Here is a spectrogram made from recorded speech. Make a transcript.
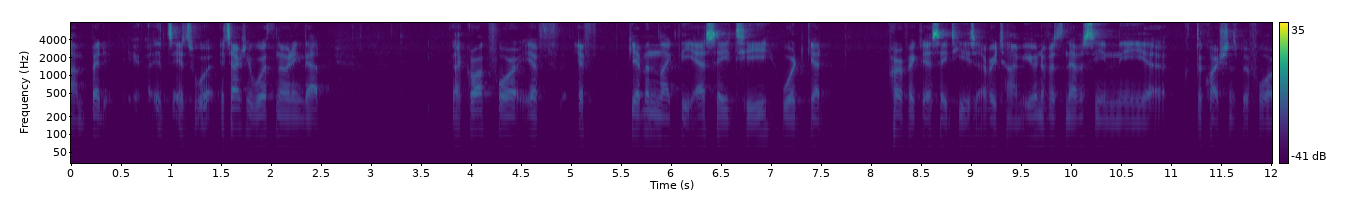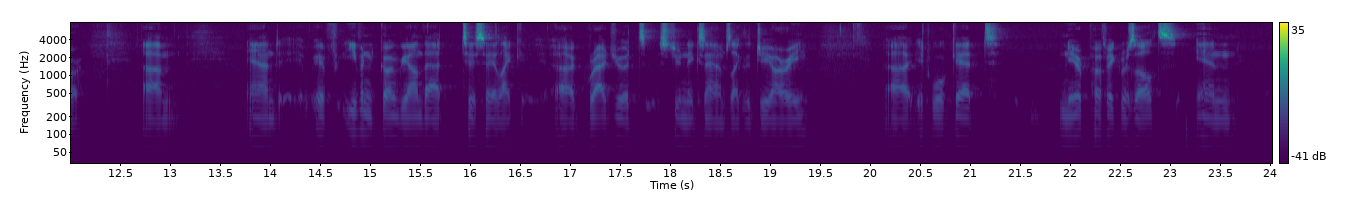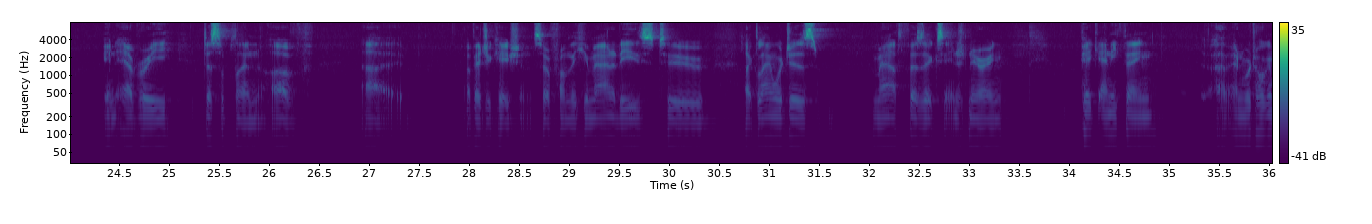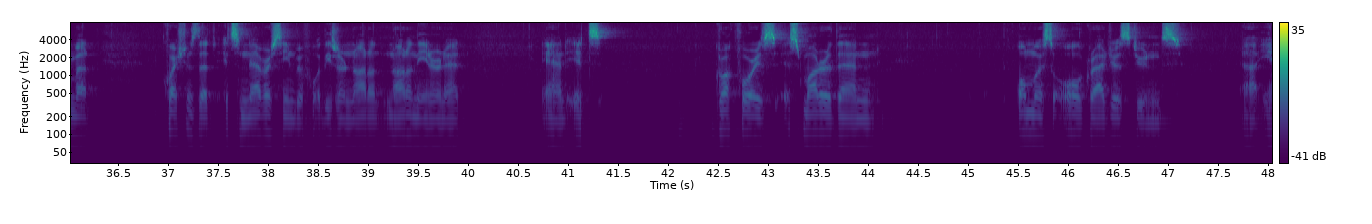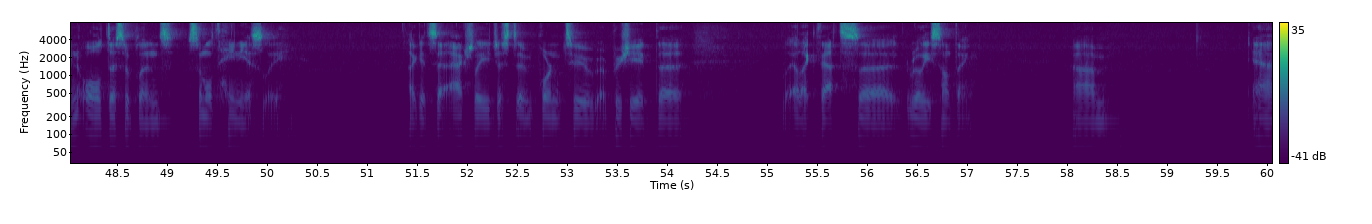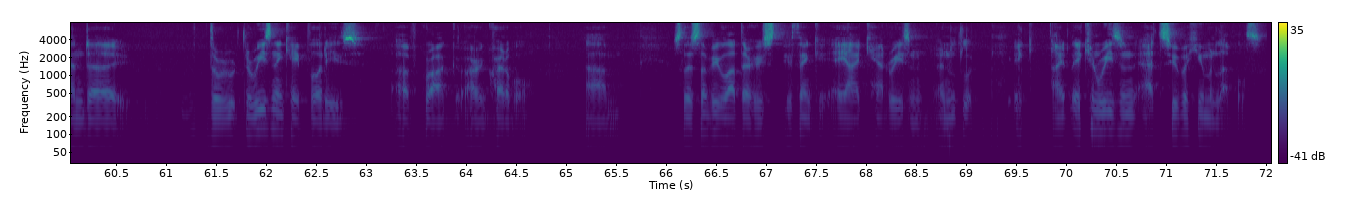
Um, but it's, it's, it's actually worth noting that like Grok 4, if, if given like the SAT, would get perfect SATs every time, even if it's never seen the, uh, the questions before. Um, and if even going beyond that to say like uh, graduate student exams like the GRE, uh, it will get near perfect results in, in every discipline of, uh, of education. So from the humanities to like languages, math, physics, engineering, pick anything, uh, and we're talking about questions that it's never seen before. These are not on, not on the internet, and it's Grok 4 is smarter than almost all graduate students uh, in all disciplines simultaneously. Like it's actually just important to appreciate the like that's uh, really something. Um, and uh, the the reasoning capabilities of Grok are incredible. Um, so there's some people out there who, who think AI can't reason, and look, it, it can reason at superhuman levels.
